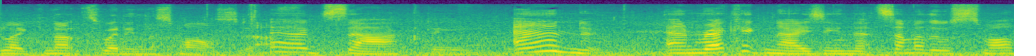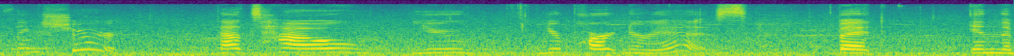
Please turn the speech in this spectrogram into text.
like not sweating the small stuff. Exactly. And and recognizing that some of those small things, sure, that's how you your partner is. But in the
